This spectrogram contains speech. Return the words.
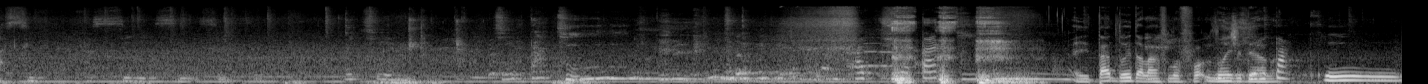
Assim. Assim, assim, assim. assim. Oi, tia. Tia tá aqui. A tia tá aqui. Ele tá doido lá, falou longe dela. Tá aqui.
